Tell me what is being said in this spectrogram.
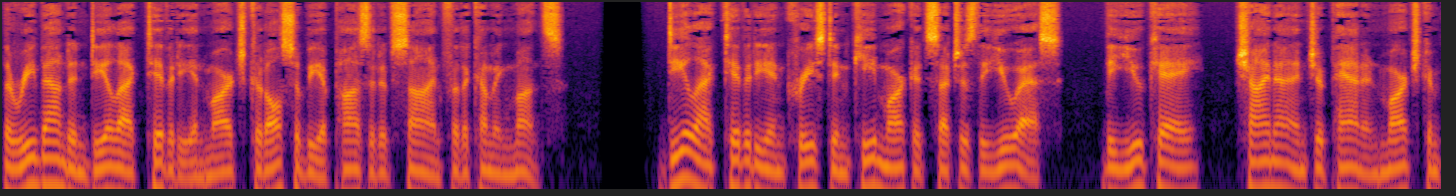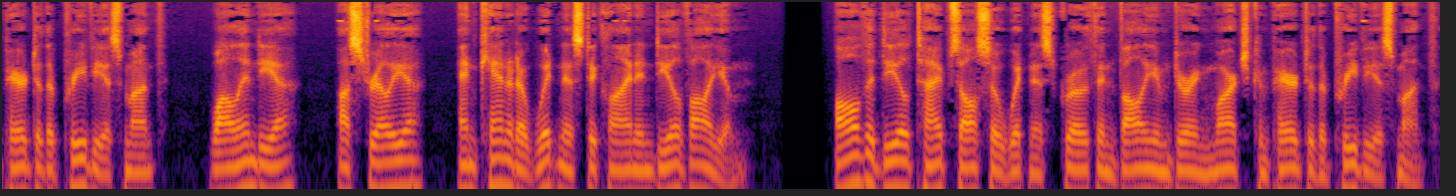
the rebound in deal activity in March could also be a positive sign for the coming months. Deal activity increased in key markets such as the US, the UK, China and Japan in March compared to the previous month, while India, Australia, and Canada witnessed decline in deal volume. All the deal types also witnessed growth in volume during March compared to the previous month.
